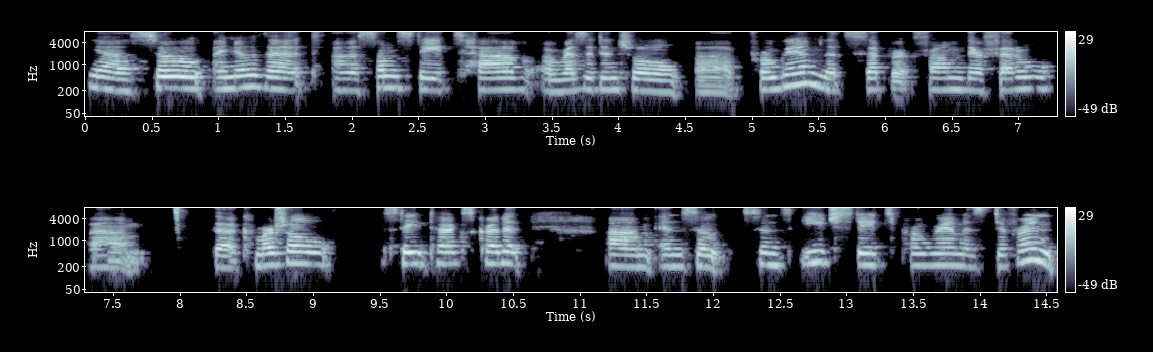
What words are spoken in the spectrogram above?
Yeah, so I know that uh, some states have a residential uh, program that's separate from their federal, um, the commercial state tax credit. Um, And so since each state's program is different,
